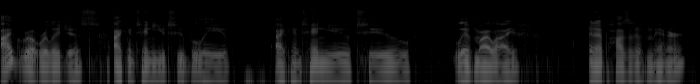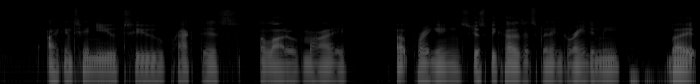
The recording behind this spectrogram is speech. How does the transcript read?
I grew up religious, I continue to believe, I continue to live my life in a positive manner. I continue to practice a lot of my upbringings just because it's been ingrained in me. But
